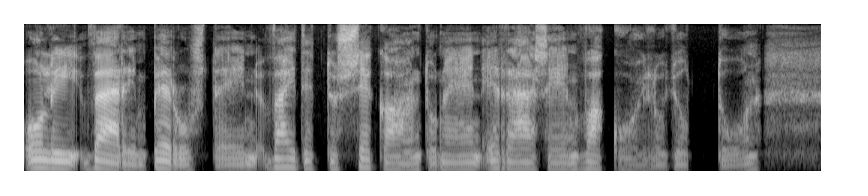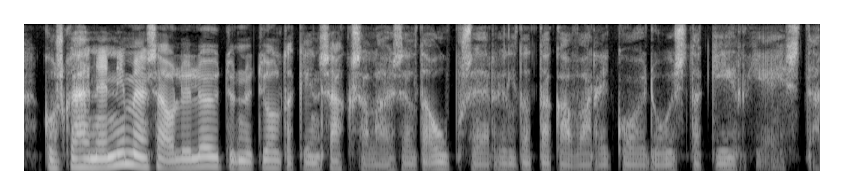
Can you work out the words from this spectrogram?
oli väärin perustein väitetty sekaantuneen erääseen vakoilujuttuun, koska hänen nimensä oli löytynyt joltakin saksalaiselta upseerilta takavarikoiduista kirjeistä.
